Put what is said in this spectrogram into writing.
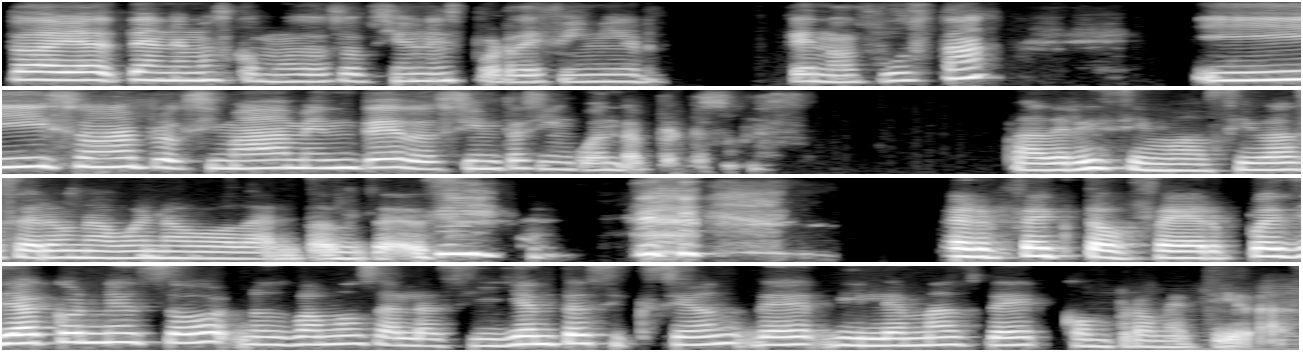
Todavía tenemos como dos opciones por definir que nos gusta y son aproximadamente 250 personas. Padrísimo, sí va a ser una buena boda entonces. Perfecto, Fer. Pues ya con eso nos vamos a la siguiente sección de dilemas de comprometidas.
